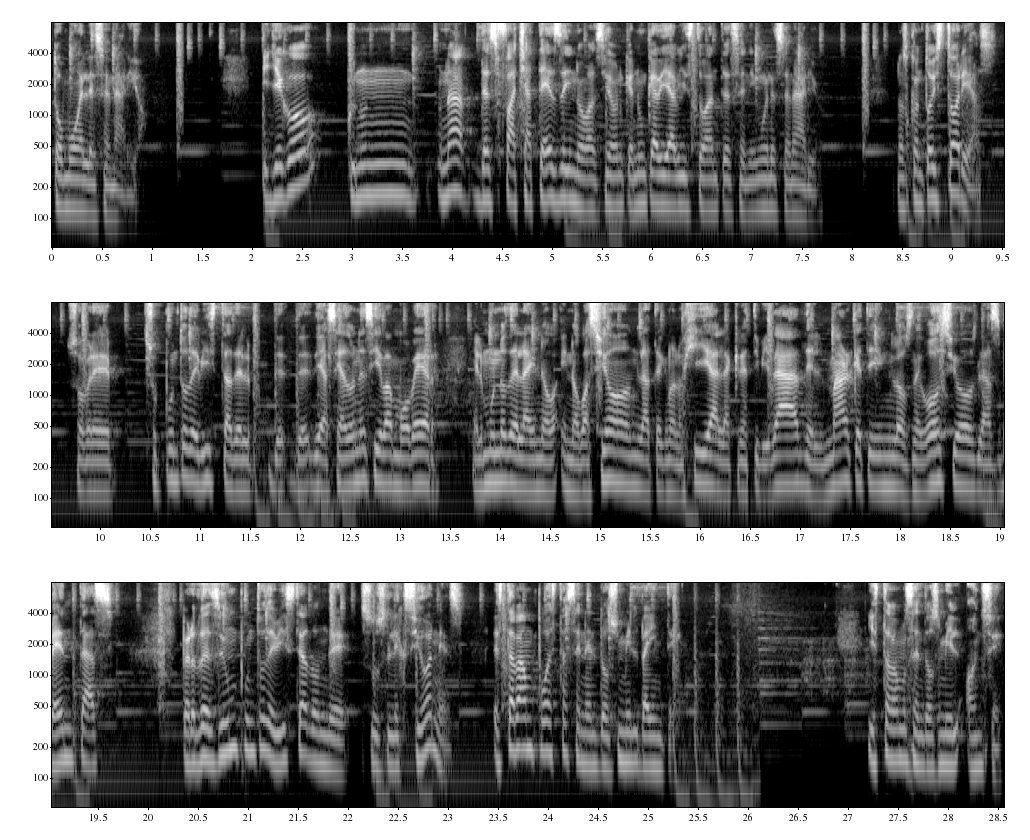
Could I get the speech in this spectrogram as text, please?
tomó el escenario. Y llegó con una desfachatez de innovación que nunca había visto antes en ningún escenario. Nos contó historias sobre su punto de vista de, hacia dónde se iba a mover el mundo de la innovación, la tecnología, la creatividad, el marketing, los negocios, las ventas, pero desde un punto de vista donde sus lecciones estaban puestas en el 2020 y estábamos en 2011.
